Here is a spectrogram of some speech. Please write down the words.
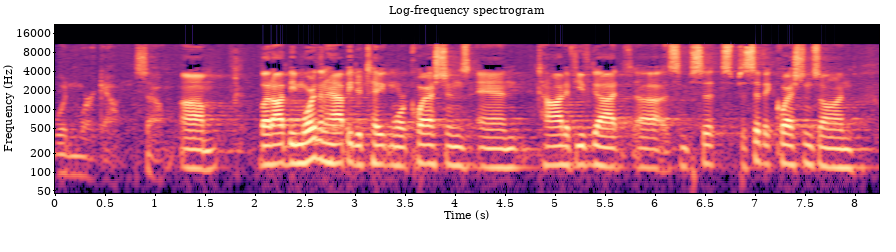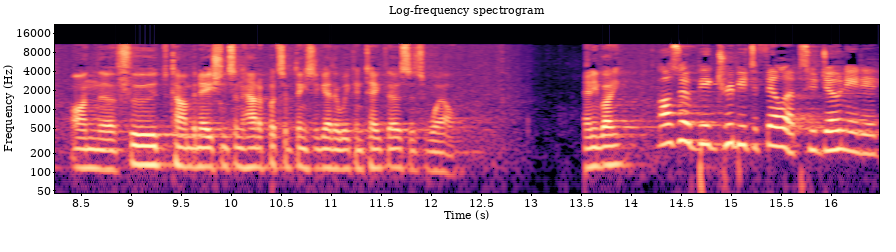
wouldn't work out. So, um, but I'd be more than happy to take more questions. And Todd, if you've got uh, some specific questions on on the food combinations and how to put some things together, we can take those as well. Anybody? Also, a big tribute to Phillips, who donated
